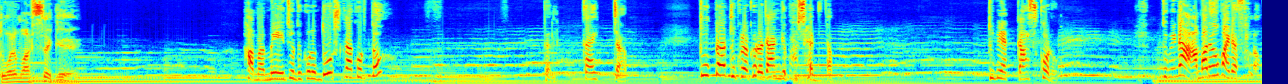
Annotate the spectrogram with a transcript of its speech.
তোমার মারছে কে? আমার মেয়ে যদি কোনো দোষ না করতো তাহলে কাইটটা টুকরা টুকরা করে গাঙ্গে ভাসায় দিতাম। তুমি এক কাজ করো। তুমি না আমারও মাইরা ফেলাও।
